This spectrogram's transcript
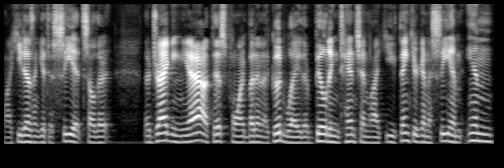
like he doesn't get to see it, so they're they're dragging you out at this point, but in a good way. They're building tension. Like you think you're to see him in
